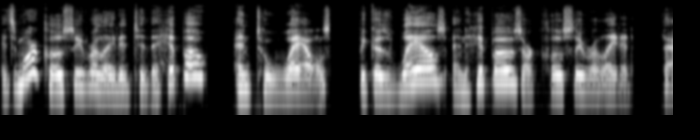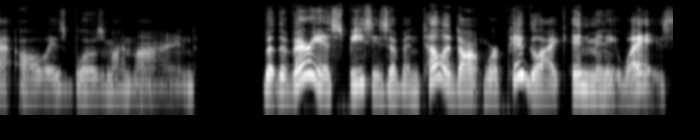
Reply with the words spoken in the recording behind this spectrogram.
It's more closely related to the hippo and to whales because whales and hippos are closely related. That always blows my mind. But the various species of entelodont were pig like in many ways.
